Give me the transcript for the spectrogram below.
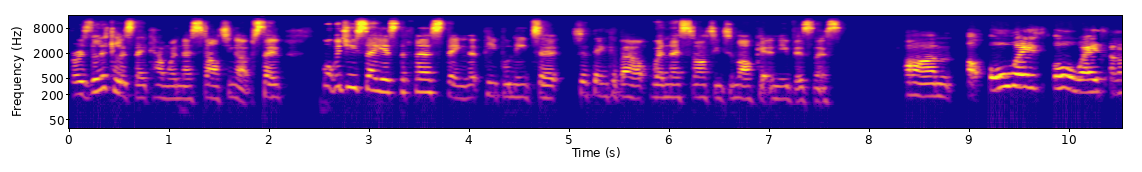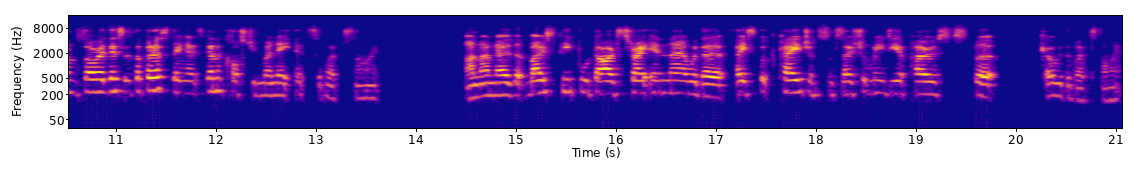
for as little as they can when they're starting up. So what would you say is the first thing that people need to to think about when they're starting to market a new business? Um, always, always, and I'm sorry, this is the first thing, and it's going to cost you money. It's a website. And I know that most people dive straight in there with a Facebook page and some social media posts, but go with the website.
